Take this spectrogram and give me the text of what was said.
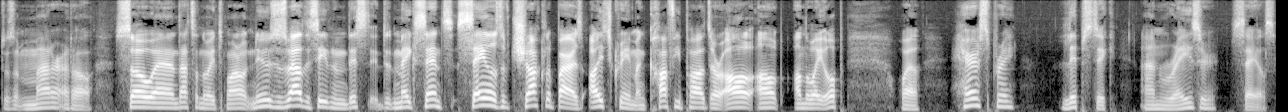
Doesn't matter at all. So um, that's on the way tomorrow. News as well this evening. This it makes sense. Sales of chocolate bars, ice cream, and coffee pods are all, all on the way up, while hairspray, lipstick, and razor sales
